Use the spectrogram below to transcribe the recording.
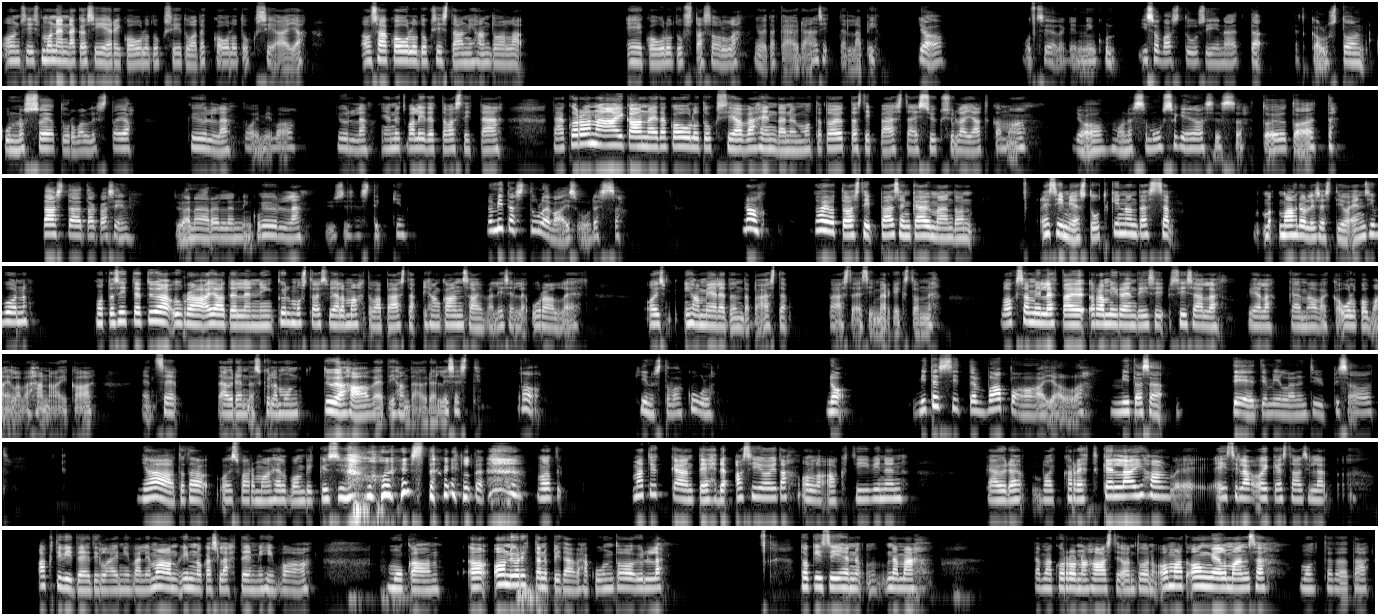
on siis monennäköisiä eri koulutuksia, tuotekoulutuksia ja osa koulutuksista on ihan tuolla e-koulutustasolla, joita käydään sitten läpi. Joo, mutta sielläkin niin kun iso vastuu siinä, että, että kalusto on kunnossa ja turvallista ja Kyllä. toimivaa. Kyllä, ja nyt valitettavasti tämä, tämä korona-aika on näitä koulutuksia vähentänyt, mutta toivottavasti päästäisiin syksyllä jatkamaan. Joo, monessa muussakin asiassa toivotaan, että päästään takaisin työn äärelle niin kuin Kyllä. fyysisestikin. No mitäs tulevaisuudessa? No toivottavasti pääsen käymään tuon esimiestutkinnon tässä mahdollisesti jo ensi vuonna. Mutta sitten työuraa ajatellen, niin kyllä musta olisi vielä mahtava päästä ihan kansainväliselle uralle. Et olisi ihan mieletöntä päästä, päästä esimerkiksi tuonne Loksamille tai Ramirentin sisällä vielä käymään vaikka ulkomailla vähän aikaa. Et se täydentäisi kyllä mun työhaaveet ihan täydellisesti. Oh, kiinnostavaa kuulla. No, Miten sitten vapaa-ajalla? Mitä sä teet ja millainen tyyppi sä oot? Jaa, tota olisi varmaan helpompi kysyä muista miltä. Mut mä tykkään tehdä asioita, olla aktiivinen, käydä vaikka retkellä ihan, ei sillä oikeastaan sillä aktiviteetilla ei niin väliä. Mä oon innokas lähteä mihin vaan mukaan. Olen yrittänyt pitää vähän kuntoa yllä. Toki siihen nämä tämä koronahaaste on tuonut omat ongelmansa, mutta tota,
